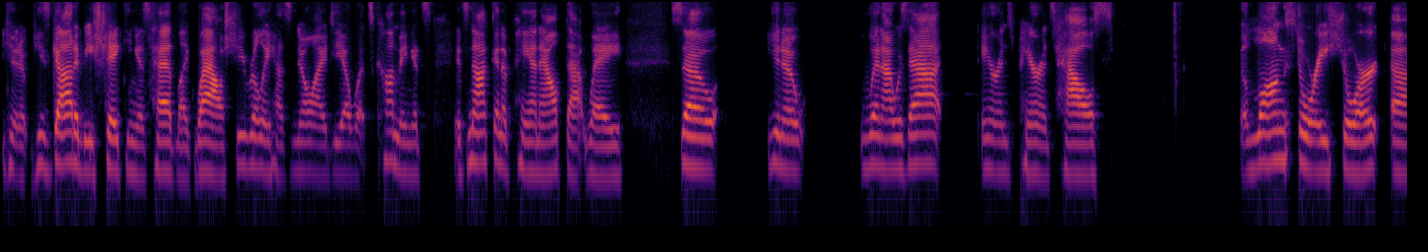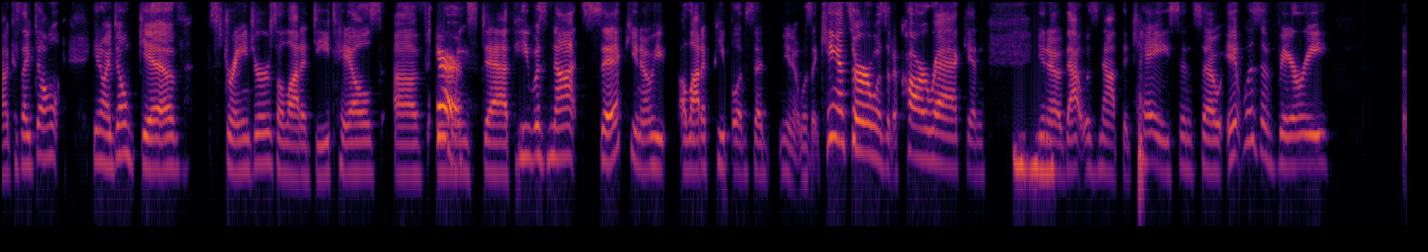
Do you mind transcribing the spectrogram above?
you know he's got to be shaking his head like wow she really has no idea what's coming. It's it's not going to pan out that way. So, you know, when I was at Aaron's parents' house, long story short, because uh, I don't, you know, I don't give strangers a lot of details of sure. Aaron's death. He was not sick. You know, he a lot of people have said, you know, was it cancer? Was it a car wreck? And mm-hmm. you know, that was not the case. And so it was a very uh,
